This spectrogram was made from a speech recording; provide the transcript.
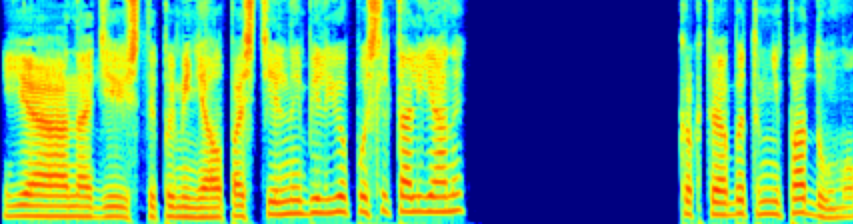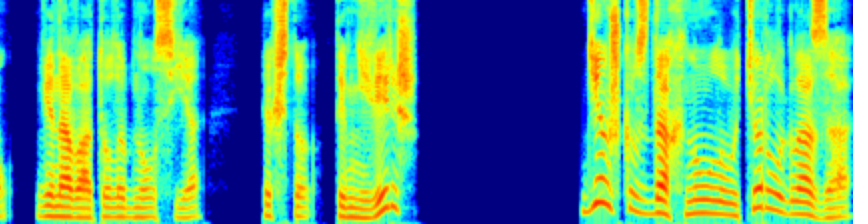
«Я надеюсь, ты поменял постельное белье после Тальяны?» «Как ты об этом не подумал?» — виновато улыбнулся я. «Так что, ты мне веришь?» Девушка вздохнула, утерла глаза.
